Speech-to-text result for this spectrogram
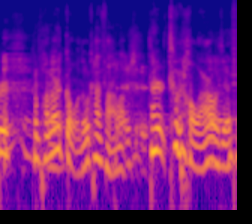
嘣儿，从旁边的狗都看烦了，但是特别好玩，我觉得，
